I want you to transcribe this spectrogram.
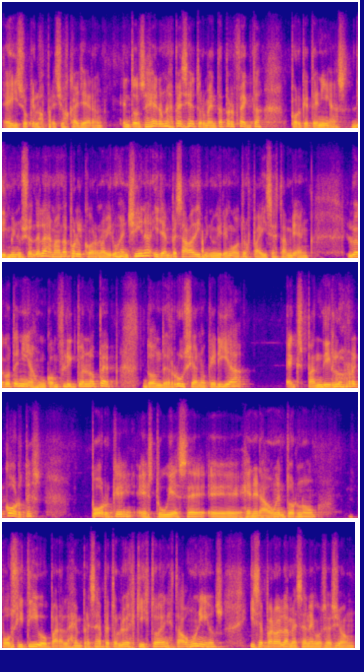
e hizo que los precios cayeran. Entonces era una especie de tormenta perfecta porque tenías disminución de la demanda por el coronavirus en China y ya empezaba a disminuir en otros países también. Luego tenías un conflicto en la OPEP donde Rusia no quería expandir los recortes porque estuviese eh, generado un entorno positivo para las empresas de petróleo esquisto en Estados Unidos y se paró de la mesa de negociación.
